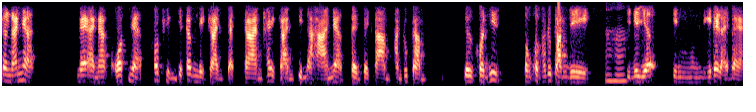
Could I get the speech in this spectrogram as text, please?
ดังนั้นเนี่ย ในอนาคตเนี่ยเขาถึงจะต้องมีการจัดการให้การกินอาหารเนี่ย เป็นไปตามพันธุกรรม คือคนที่บางคนพันธุกรรมดีอ่าฮะกินได้เยอะกินดีได้หลายแบบ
